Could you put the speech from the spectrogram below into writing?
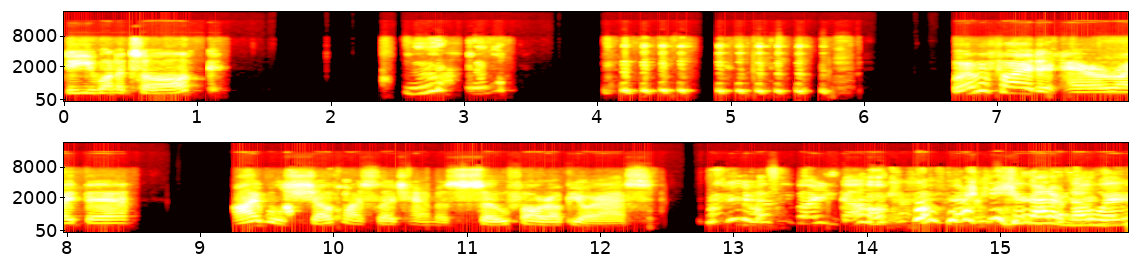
Do you want to talk? Whoever fired an arrow right there, I will shove my sledgehammer so far up your ass. Where did everybody go? right here out of nowhere.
